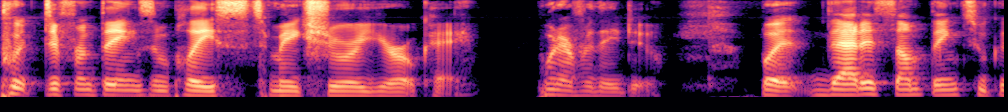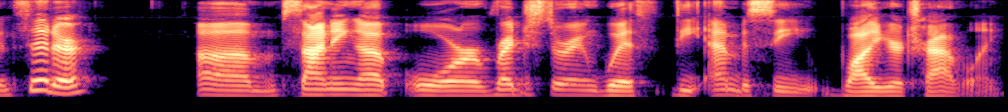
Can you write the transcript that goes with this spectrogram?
put different things in place to make sure you're okay, whatever they do. But that is something to consider um, signing up or registering with the embassy while you're traveling.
